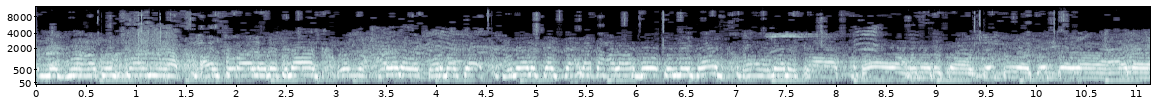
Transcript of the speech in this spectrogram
المجموعة الثانية الكرة لبنان والمحاولة والضربة هنالك الزحلقة على أرضية الميدان وهنالك وهنالك شد وجد على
